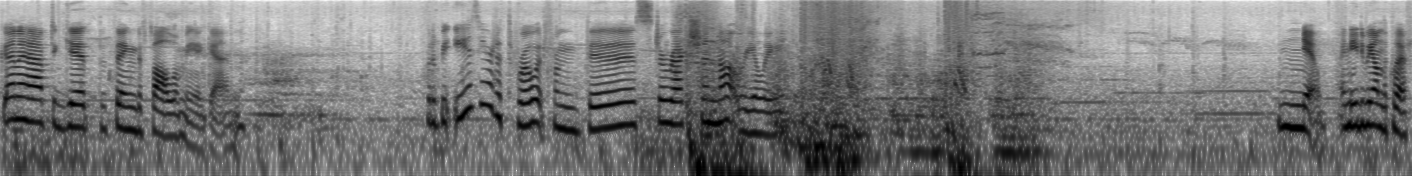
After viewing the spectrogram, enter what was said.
Gonna have to get the thing to follow me again. Would it be easier to throw it from this direction? Not really. No, I need to be on the cliff.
